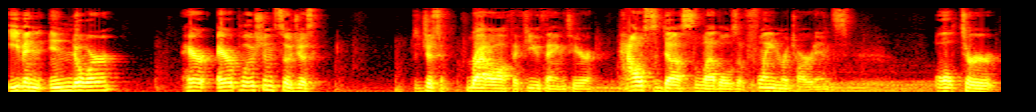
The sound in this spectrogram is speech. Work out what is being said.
even indoor air air pollution. So just just rattle off a few things here. House dust levels of flame retardants alter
